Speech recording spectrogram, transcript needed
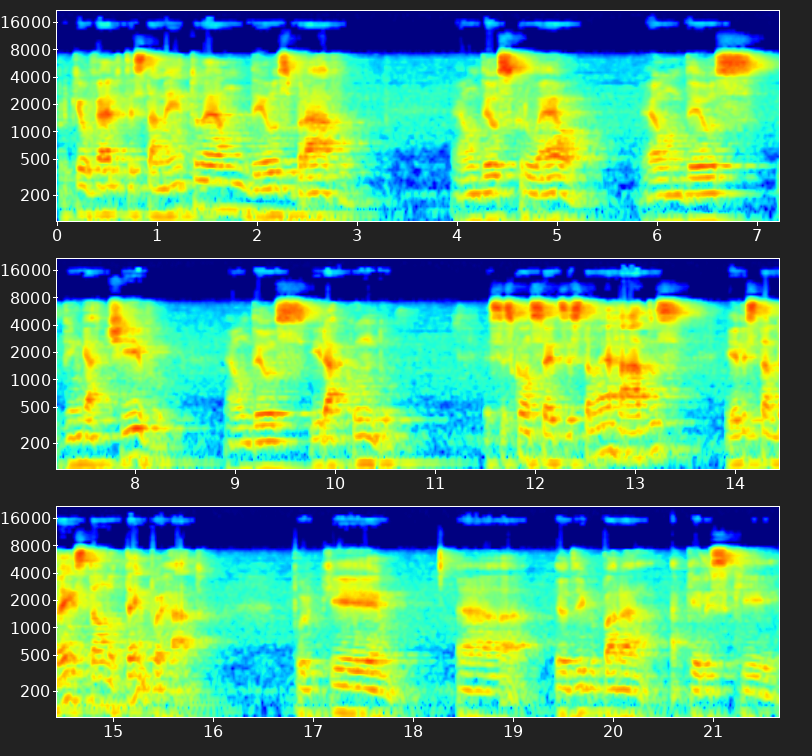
porque o Velho Testamento é um Deus bravo, é um Deus cruel, é um Deus vingativo, é um Deus iracundo. Esses conceitos estão errados eles também estão no tempo errado porque uh, eu digo para aqueles que,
